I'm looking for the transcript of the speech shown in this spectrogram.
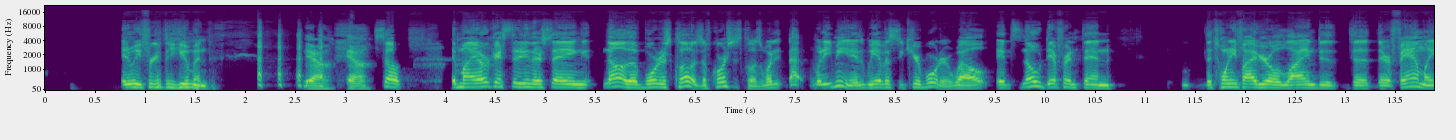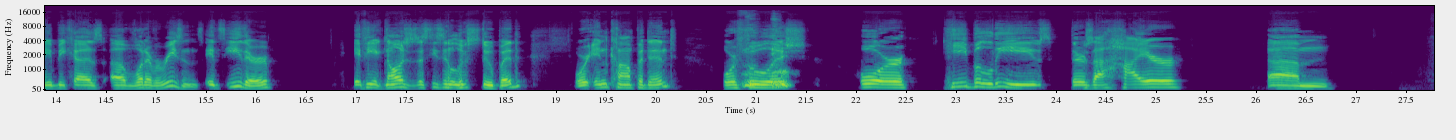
and we forget the human. yeah, yeah. So Mayorkas sitting there saying, "No, the border's closed. Of course it's closed. What what do you mean? We have a secure border." Well, it's no different than the 25 year old lying to, to their family because of whatever reasons. It's either if he acknowledges this, he's going to look stupid or incompetent or foolish, or he believes there's a higher um,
